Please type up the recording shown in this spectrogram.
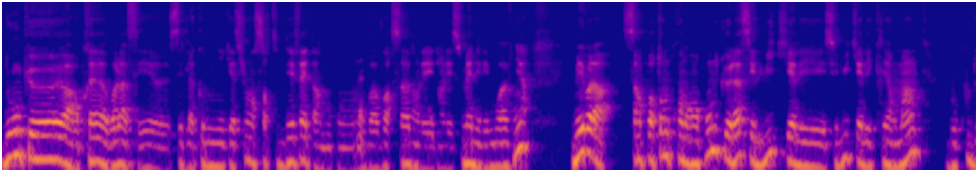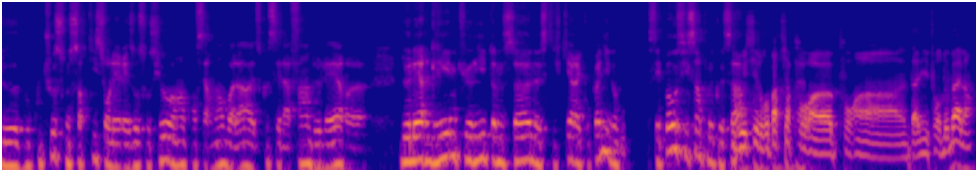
Donc euh, après, voilà, euh, c'est de la communication en sortie de défaite. Hein. donc on, va voir ça dans les, dans les semaines et les mois à venir. Mais voilà, c'est important de prendre en compte que là, c'est lui qui c'est lui qui a les clés en main. Beaucoup de, beaucoup de choses sont sorties sur les réseaux sociaux hein, concernant, voilà, est-ce que c'est la fin de l'ère, euh, de l'ère Green, Curry, Thompson, Steve Kerr et compagnie. Donc c'est pas aussi simple que ça. Faut essayer de repartir pour, pour un dernier tour de balle. Hein.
